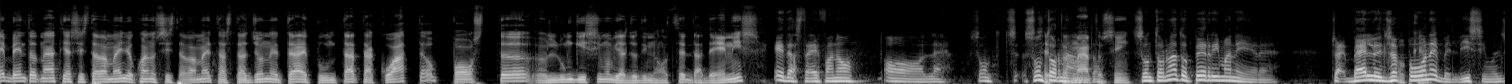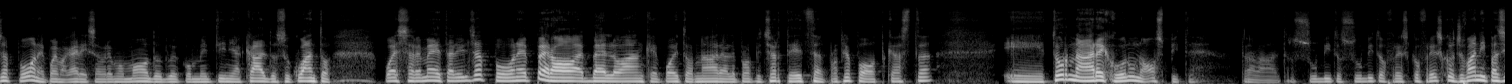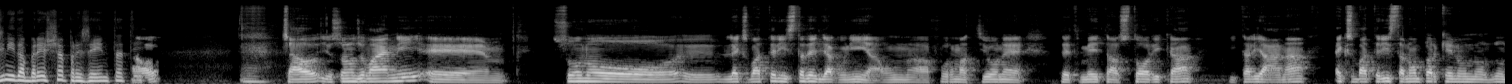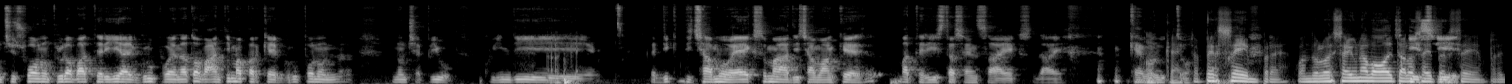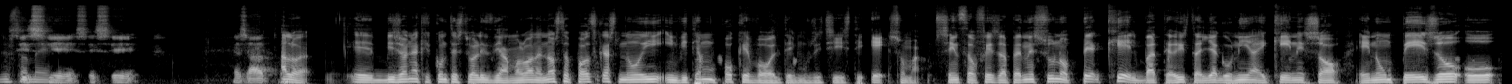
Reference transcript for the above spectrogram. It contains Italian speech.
E bentornati a Si stava meglio quando si stava meglio, stagione 3, puntata 4, post lunghissimo viaggio di nozze da Denis. E da Stefano. Oh, sono son tornato. tornato sì. Sono tornato per rimanere. Cioè, bello il Giappone, okay. bellissimo il Giappone, poi magari se avremo modo due commentini a caldo su quanto può essere metal il Giappone, però è bello anche poi tornare alle proprie certezze, al proprio podcast e tornare con un ospite tra l'altro, subito, subito, fresco, fresco. Giovanni Pasini da Brescia, presentati. Ciao, eh. Ciao io sono Giovanni, e sono eh, l'ex batterista degli Agonia, una formazione death metal storica italiana. Ex batterista non perché non, non, non ci suono più la batteria, il gruppo è andato avanti, ma perché il gruppo non, non c'è più. Quindi diciamo ex, ma diciamo anche batterista senza ex, dai, che è brutto. Okay. Cioè per sempre, quando lo sai una volta sì, lo sai sì. per sempre, giustamente. Sì, sì, sì, sì. Esatto. Allora, eh, bisogna che contestualizziamo. Allora, nel nostro podcast noi invitiamo poche volte i musicisti e, insomma, senza offesa per nessuno, perché il batterista degli Agonia è che ne so, e non peso o...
